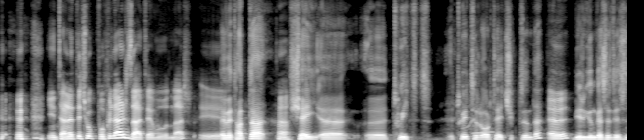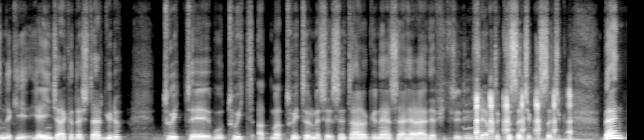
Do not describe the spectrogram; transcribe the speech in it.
internette çok popüler zaten bunlar. E, Evet, hatta Ha. şey e, e, tweet Twitter ortaya çıktığında Evet. Bir Gün Gazetesi'ndeki yayıncı arkadaşlar gülüp tweet e, bu tweet atma Twitter meselesini Tarık Günersel herhalde fikrini şey yaptı kısacık kısacık. Ben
